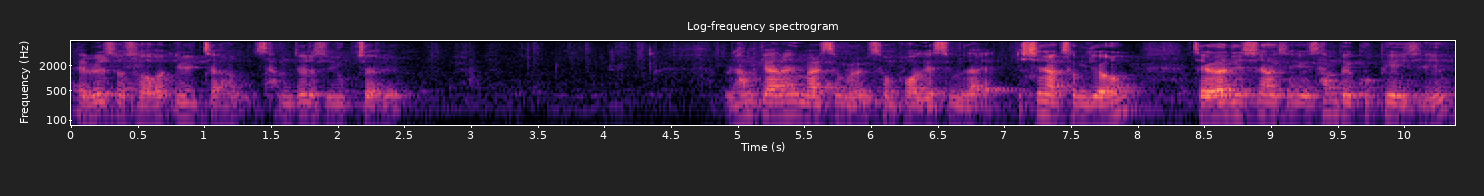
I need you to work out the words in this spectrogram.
에베소서 1장 3절에서 6절 우리 함께 하나님 말씀을 선포하겠습니다. 신약 성경 제가 가진 신약 성경 309페이지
